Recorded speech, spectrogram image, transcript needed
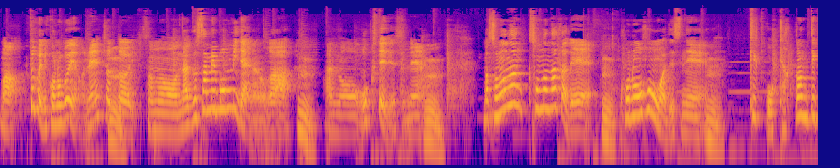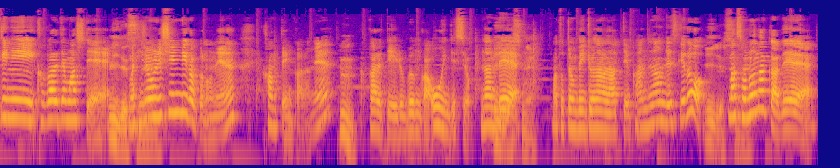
まあ特にこの分野はね、ちょっと、うその、慰め本みたいなのが、うん。あの、多くてですね。うん。まあそのな、その中で、うん。この本はですね、うん。結構客観的に書かれてまして、いいですねまあ非常に心理学のね、観点からね、うん。書かれている文が多いんですよ。なんいいで、ですね。まあとても勉強になるなっていう感じなんですけど、いいですね。まあその中で、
